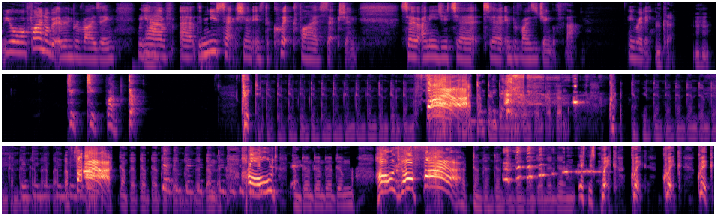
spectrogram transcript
your final bit of improvising. We Mhm. have uh, the new section is the quick fire section. So I need you to to improvise a jingle for that. Are you ready? Okay. Mhm. Three, two, one, go. Quick! Fire! Quick! Fire! Hold! Hold your fire! This is quick, quick, quick, quick!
